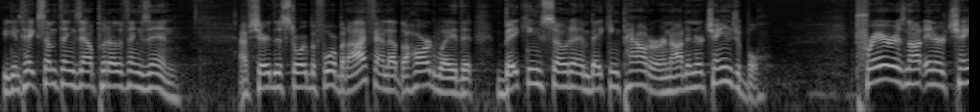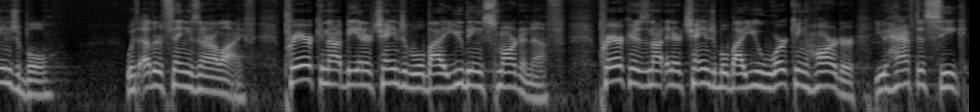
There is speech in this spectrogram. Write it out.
You can take some things out, put other things in. I've shared this story before, but I found out the hard way that baking soda and baking powder are not interchangeable. Prayer is not interchangeable with other things in our life. Prayer cannot be interchangeable by you being smart enough. Prayer is not interchangeable by you working harder. You have to seek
